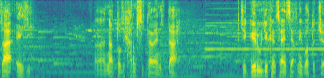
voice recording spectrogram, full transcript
За Эли. А надад бол их харамсалтай байна л да. Чи гэр бүлийнхэн сайн сайхныг бодож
